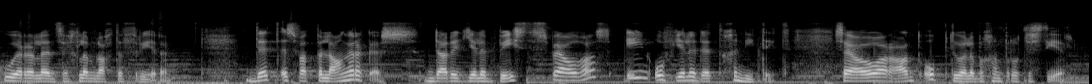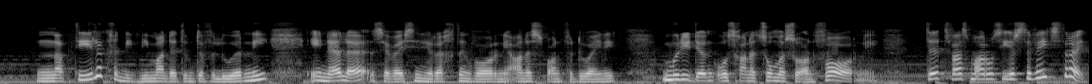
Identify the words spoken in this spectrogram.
koor hulle in sy glimlag tevrede. Dit is wat belangrik is, dat dit julle beste spel was en of julle dit geniet het. Sy hou haar hand op toe hulle begin proteseer. Natuurlik geniet niemand dit om te verloor nie en hulle, sy wys in die rigting waarin die ander span verdwyn het, moenie dink ons gaan dit sommer so aanvaar nie. Dit was maar ons eerste wedstryd.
